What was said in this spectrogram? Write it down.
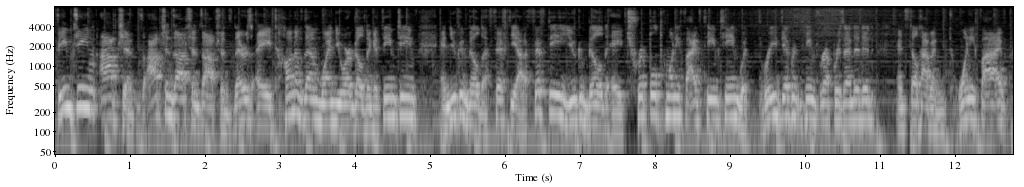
Theme team options, options, options, options. There's a ton of them when you are building a theme team, and you can build a 50 out of 50. You can build a triple 25 theme team with three different teams represented, and still having 25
